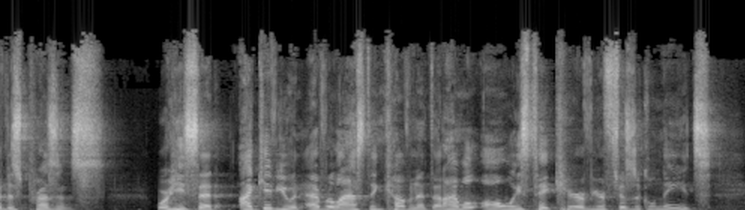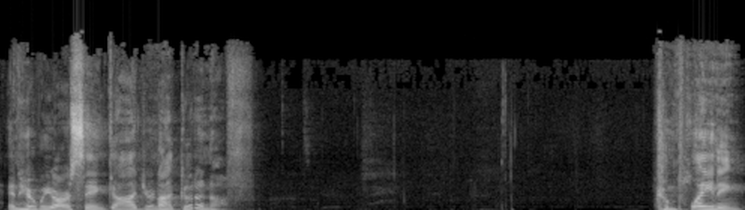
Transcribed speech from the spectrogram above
of his presence, where he said, I give you an everlasting covenant that I will always take care of your physical needs. And here we are saying, God, you're not good enough. Complaining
